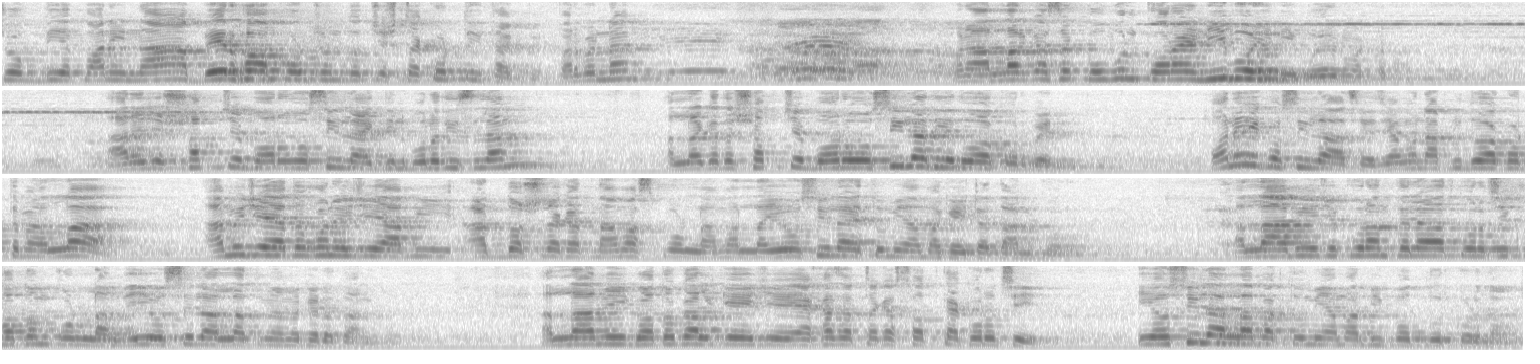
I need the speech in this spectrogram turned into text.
চোখ দিয়ে পানি না বের হওয়া পর্যন্ত চেষ্টা করতেই থাকবেন, পারবেন না? মানে আল্লাহর কাছে কবুল করায় নিবই নিব, এরকম একটা। আর এই যে সবচেয়ে বড় ওসিলা, একদিন বলে দিয়েছিলাম, আল্লাহর কাছে সবচেয়ে বড় ওসিলা দিয়ে দোয়া করবেন। অনেক ওসিলা আছে, যেমন আপনি দোয়া করতে পারেন, আল্লাহ আমি যে এতক্ষণ এই যে আমি আট, দশ রাকাত নামাজ পড়লাম, আল্লাহ, এই ওসিলায় তুমি আমাকে এটা দান করো। আল্লাহ, আমি এই যে কোরআন তেলাওয়াত করেছি, খতম করলাম, এই ওসিলা আল্লাহ, তুমি আমাকে এটা দান করো। আল্লাহ, আমি গতকালকে এই যে এক হাজার টাকা সৎকা করেছি, এই ওসিলা আল্লাহ পাক তুমি আমার বিপদ দূর করে দাও।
